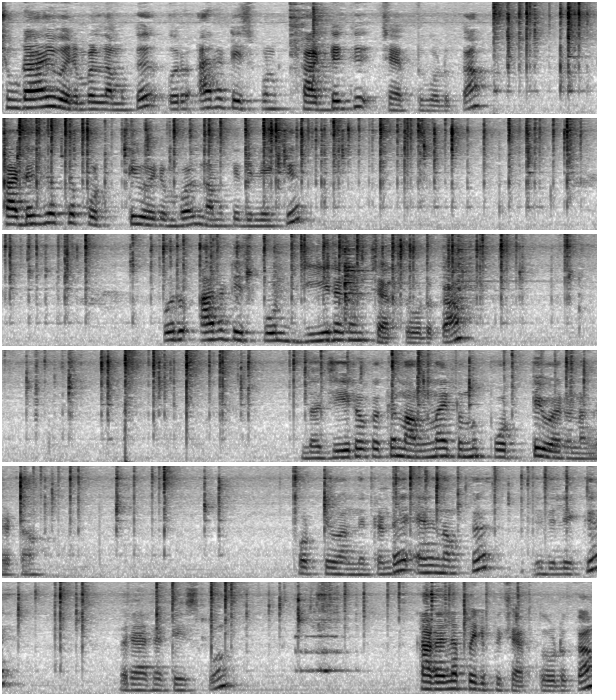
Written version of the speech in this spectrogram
ചൂടായി വരുമ്പോൾ നമുക്ക് ഒരു അര ടീസ്പൂൺ കടുക് ചേർത്ത് കൊടുക്കാം. കടുകൊക്കെ പൊട്ടി വരുമ്പോൾ നമുക്കിതിലേക്ക് ഒരു അര ടീസ്പൂൺ ജീരകം ചേർത്ത് കൊടുക്കാം. എന്താ ജീരകമൊക്കെ നന്നായിട്ടൊന്ന് പൊട്ടി വരണം കേട്ടോ. പൊട്ടി വന്നിട്ടുണ്ട്. ഇനി നമുക്ക് ഇതിലേക്ക് ഒരു അര ടീസ്പൂൺ കടലപ്പരിപ്പ് ചേർത്ത് കൊടുക്കാം.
